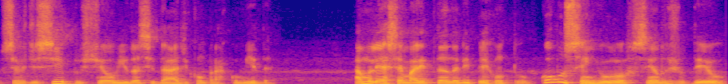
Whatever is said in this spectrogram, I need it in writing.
Os seus discípulos tinham ido à cidade comprar comida. A mulher samaritana lhe perguntou: Como o Senhor, sendo judeu,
